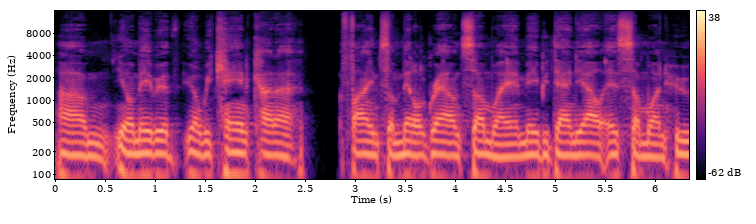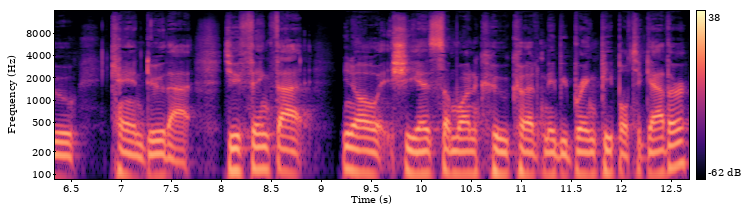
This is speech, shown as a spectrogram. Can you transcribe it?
Um, you know, maybe you know we can kind of find some middle ground some way, and maybe Danielle is someone who can do that. Do you think that you know she is someone who could maybe bring people together?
